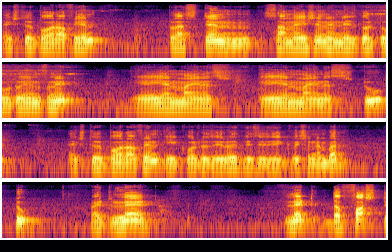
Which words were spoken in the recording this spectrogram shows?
x to the power of n. Plus 10 summation n is equal to 2 infinite. An minus an minus 2 x to the power of n equal to 0 this is equation number 2 right let let the first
